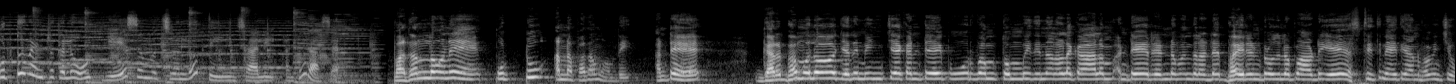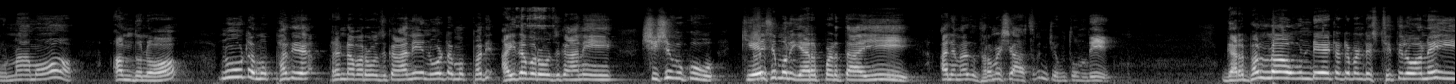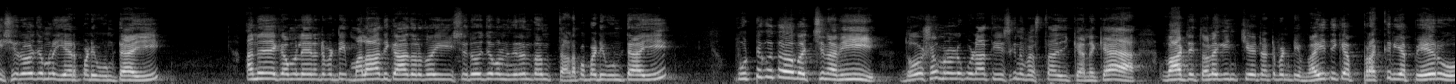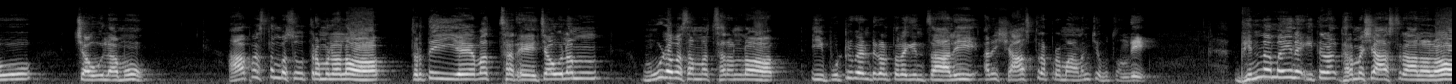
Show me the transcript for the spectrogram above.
పుట్టు వెంట్రుకలు ఏ సంవత్సరంలో తీయించాలి అంటూ రాశారు. పదంలోనే పుట్టు అన్న పదం ఉంది. అంటే గర్భములో జన్మించే కంటే పూర్వం తొమ్మిది నెలల కాలం అంటే రెండు వందల డెబ్భై రెండు రోజుల పాటు ఏ స్థితిని అయితే అనుభవించి ఉన్నామో అందులో నూట ముప్పది రెండవ రోజు కానీ నూట ముప్పది ఐదవ రోజు కానీ శిశువుకు కేశములు ఏర్పడతాయి అని మనకు ధర్మశాస్త్రం చెబుతుంది. గర్భంలో ఉండేటటువంటి స్థితిలోనే ఈ శిరోజములు ఏర్పడి ఉంటాయి. అనేకములైనటువంటి మలాదికాదులతో ఈ శిరోజములు నిరంతరం తడపబడి ఉంటాయి. పుట్టుకతో వచ్చినవి దోషములను కూడా తీసుకుని వస్తాయి కనుక వాటిని తొలగించేటటువంటి వైదిక ప్రక్రియ పేరు చౌలము. ఆపస్తంభ సూత్రములలో తృతీయే వత్సరే చౌలం. మూడవ సంవత్సరంలో ఈ పుట్టు వెంట్రుకలు తొలగించాలి అని శాస్త్ర ప్రమాణం చెబుతుంది. భిన్నమైన ఇతర ధర్మశాస్త్రాలలో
